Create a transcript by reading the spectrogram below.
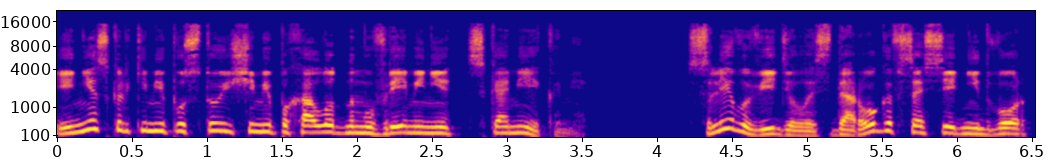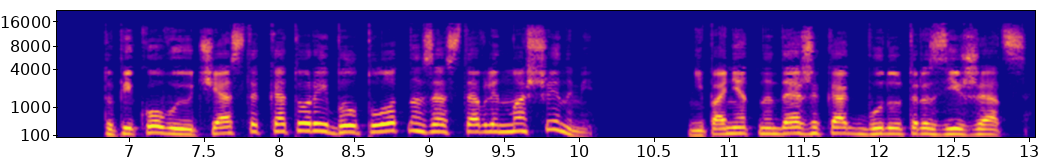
и несколькими пустующими по холодному времени скамейками. Слева виделась дорога в соседний двор, тупиковый участок, который был плотно заставлен машинами. Непонятно даже, как будут разъезжаться.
